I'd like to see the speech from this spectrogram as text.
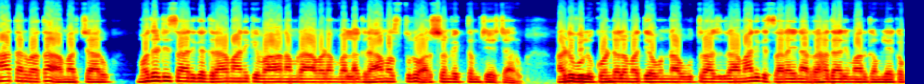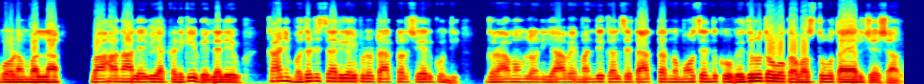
ఆ తర్వాత అమర్చారు. మొదటిసారిగా గ్రామానికి వాహనం రావడం వల్ల గ్రామస్తులు హర్షం వ్యక్తం చేశారు. అడవులు కొండల మధ్య ఉన్న ఉత్రాజ్ గ్రామానికి సరైన రహదారి మార్గం లేకపోవడం వల్ల వాహనాలేవి అక్కడికి వెళ్ళలేవు. కానీ మొదటిసారిగా ఇప్పుడు ట్రాక్టర్ చేరుకుంది. గ్రామంలోని యాభై మంది కలిసి ట్రాక్టర్ను మోసేందుకు వెదురుతో ఒక వస్తువు తయారు చేశారు.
